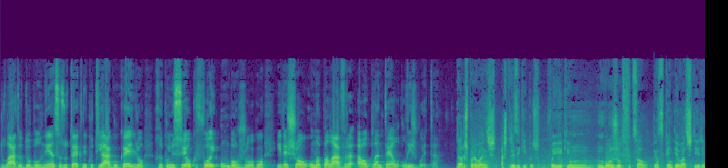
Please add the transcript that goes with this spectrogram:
Do lado do Bolonenses, o técnico Tiago Guelho reconheceu que foi um bom jogo e deixou uma palavra ao plantel Lisboeta. Dar os parabéns às três equipas. Foi aqui um, um bom jogo de futsal. Penso que quem esteve a assistir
